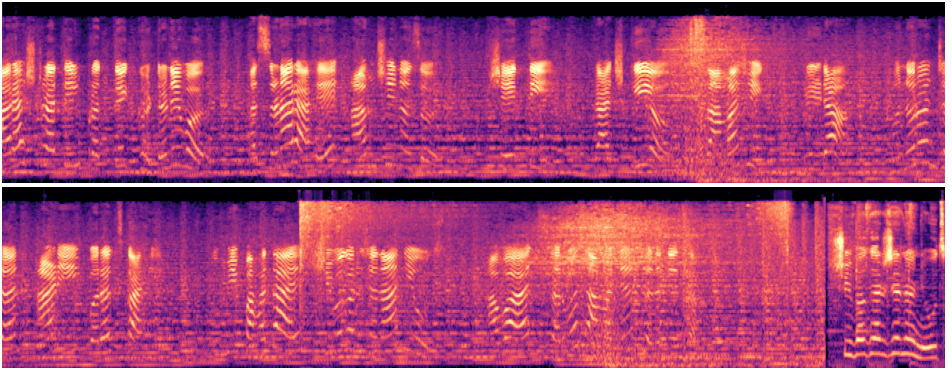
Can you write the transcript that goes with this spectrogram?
महाराष्ट्रातील प्रत्येक घटनेवर असणार आहे आमची नजर. शेती राजकीय सामाजिक क्रीडा मनोरंजन आणि बरंच काही. तुम्ही पाहताय शिवगर्जना न्यूज. आवाज सर्वसामान्य जनतेचा. शिवगर्जना न्यूज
